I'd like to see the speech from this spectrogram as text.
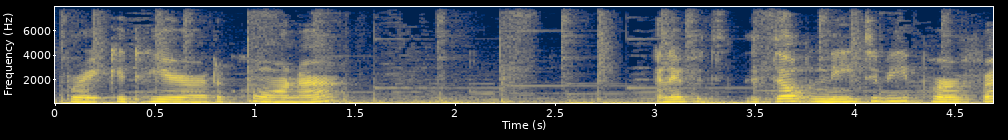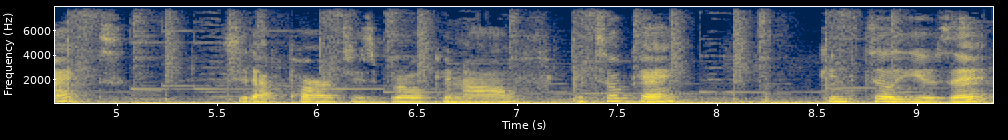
Break it here at the corner. And if it's, it don't need to be perfect, see that part is broken off, it's okay. You can still use it.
